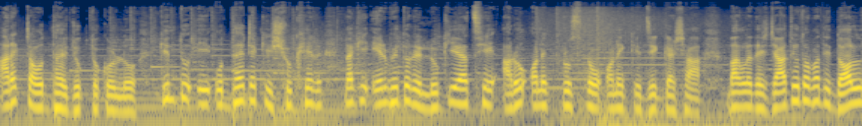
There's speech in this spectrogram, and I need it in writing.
আরেকটা অধ্যায় যুক্ত করল। কিন্তু এই অধ্যায়টা কি সুখের, নাকি এর ভেতরে লুকিয়ে আছে আরও অনেক প্রশ্ন, অনেক জিজ্ঞাসা? বাংলাদেশ জাতীয়তাবাদী দল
